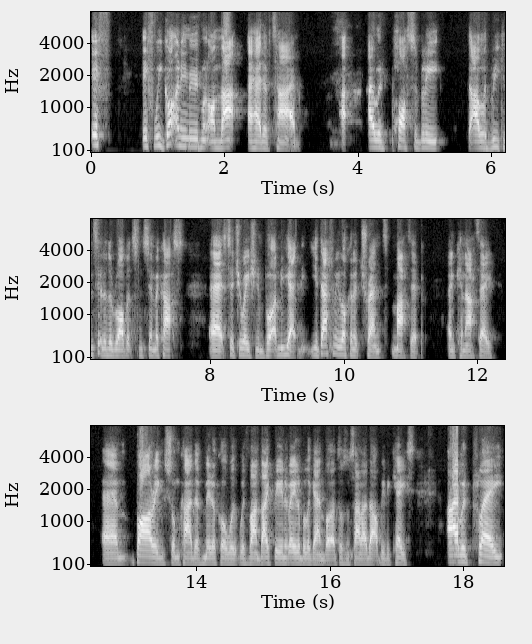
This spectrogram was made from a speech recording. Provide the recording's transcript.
if if we got any movement on that ahead of time, I, I would possibly I would reconsider the Robertson Tsimikas uh, situation. But I mean, yeah, you're definitely looking at Trent, Matip, and Konate, um, barring some kind of miracle with, with Van Dijk being available again. But that doesn't sound like that'll be the case. I would play.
